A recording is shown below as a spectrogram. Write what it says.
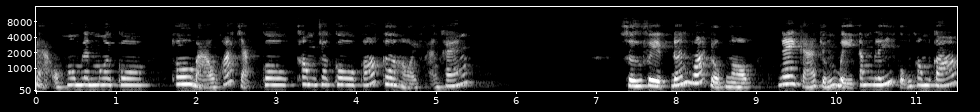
đạo hôn lên môi cô, thô bạo khóa chặt cô, không cho cô có cơ hội phản kháng. Sự việc đến quá đột ngột, ngay cả chuẩn bị tâm lý cũng không có,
